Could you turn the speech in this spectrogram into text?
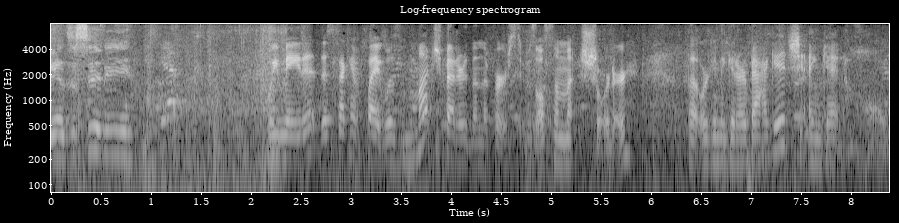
Kansas City. Yep. We made it. The second flight was much better than the first. It was also much shorter. But we're gonna get our baggage and get home.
